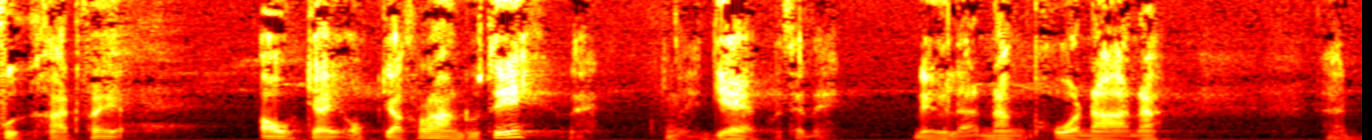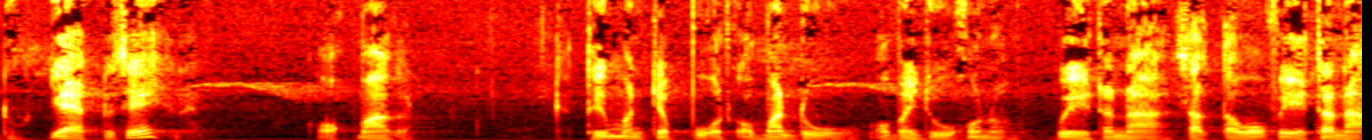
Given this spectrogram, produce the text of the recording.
ฝึกหัดไฟเอาใจออกจากร่างดูสิแยกไปสิในเวลานั่งภาวนานะแยกดูสิออกมากันถึงมันจะปวดออกมาดูออกมาดูเขาหน่อยเวทนา สักตะวเวทนา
